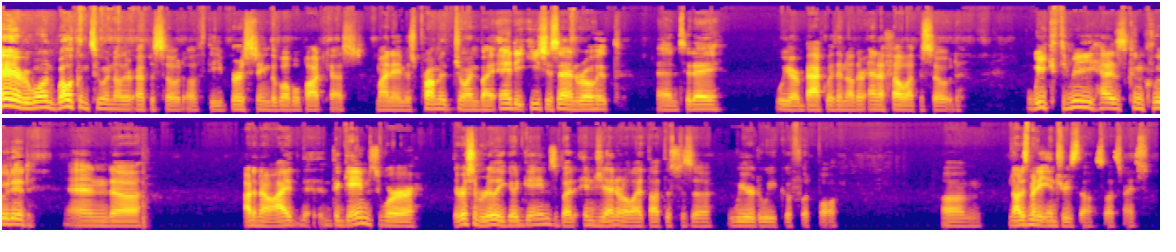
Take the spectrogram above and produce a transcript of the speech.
Hey everyone, welcome to another episode of the Bursting the Bubble podcast. My name is Pramit, joined by Andy, Ishis, and Rohit, and today we are back with another NFL episode. Week three has concluded, and uh, I don't know. I the games were there were some really good games, but in general, I thought this was a weird week of football. Um, not as many injuries though, so that's nice.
